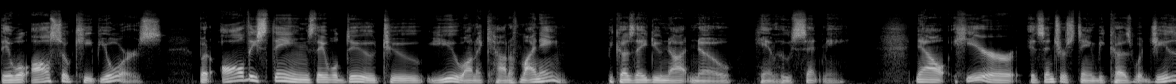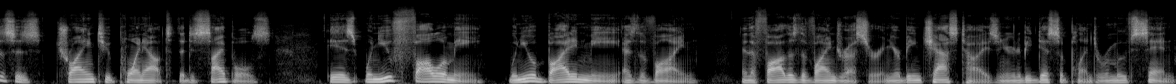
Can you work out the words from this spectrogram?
they will also keep yours. But all these things they will do to you on account of my name, because they do not know him who sent me. Now, here it's interesting because what Jesus is trying to point out to the disciples is when you follow me, when you abide in me as the vine, and the Father's the vine dresser, and you're being chastised, and you're going to be disciplined to remove sin,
